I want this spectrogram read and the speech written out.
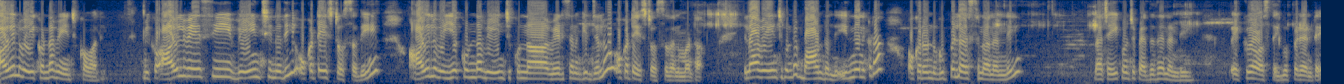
ఆయిల్ వేయకుండా వేయించుకోవాలి. మీకు ఆయిల్ వేసి వేయించినది ఒక టేస్ట్ వస్తుంది. ఆయిల్ వేయకుండా వేయించుకున్న వేరుశనగ గింజలు ఒక టేస్ట్ వస్తుంది అనమాట ఇలా వేయించుకుంటే బాగుంటుంది. ఇది నేను ఇక్కడ ఒక రెండు గుప్పెలు వేస్తున్నానండి. నా చెయ్యి కొంచెం పెద్దదేనండి. ఎక్కువ వస్తాయి గుప్పెడు అంటే.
